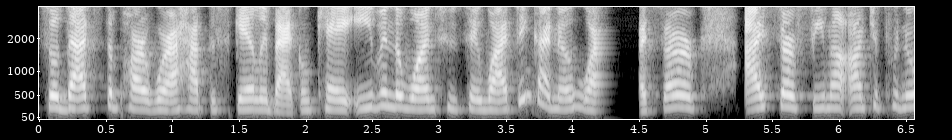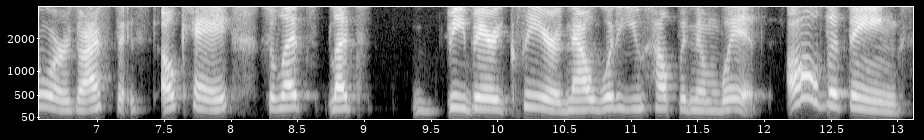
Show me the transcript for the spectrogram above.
So that's the part where I have to scale it back. Okay, even the ones who say, well, I think I know who I, I serve. I serve female entrepreneurs or I, okay, so let's, let's be very clear. Now, what are you helping them with? All the things.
